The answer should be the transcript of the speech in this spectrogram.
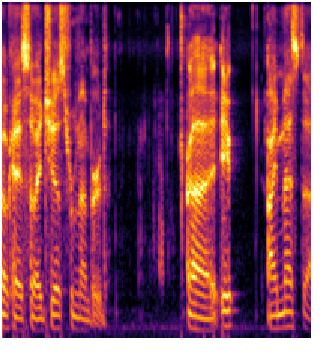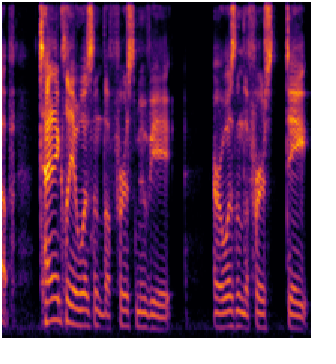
Okay, so I just remembered. Uh, it I messed up. Technically, it wasn't the first movie, or it wasn't the first date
